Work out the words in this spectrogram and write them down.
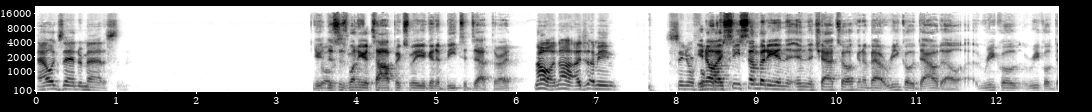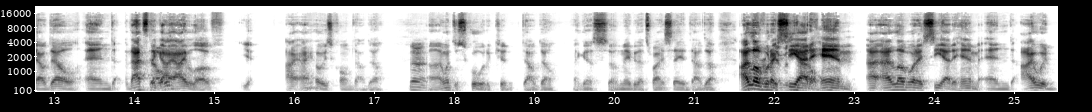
Alexander Mattison. You, this is one of your topics where you're going to beat to death, right? No, no. I, just, I mean, senior. You know, I see somebody in the in the chat talking about Rico Dowdell, Rico Rico Dowdell, and that's the Dowdell? guy I love. Yeah, I, I always call him Dowdell. Yeah. Uh, I went to school with a kid, Dowdell, I guess, so maybe that's why I say it, Dowdell. I love what I see out of him. I, I love what I see out of him, and I would,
